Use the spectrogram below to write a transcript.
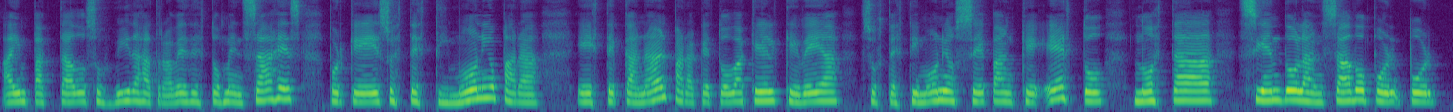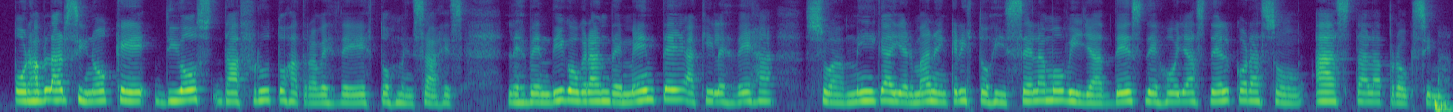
ha impactado sus vidas a través de estos mensajes, porque eso es testimonio para este canal, para que todo aquel que vea sus testimonios sepan que esto no está siendo lanzado por, por, por hablar, sino que Dios da frutos a través de estos mensajes. Les bendigo grandemente. Aquí les deja su amiga y hermana en Cristo Gisela Movilla desde Joyas del Corazón. Hasta la próxima.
